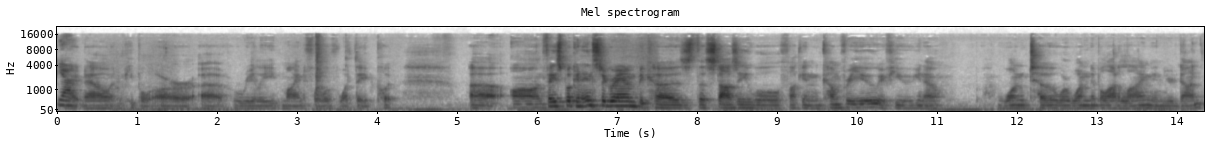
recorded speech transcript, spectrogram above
Yeah. right now, and people are uh, really mindful of what they put uh, on Facebook and Instagram because the Stasi will fucking come for you if you, you know, one toe or one nipple out of line and you're done.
